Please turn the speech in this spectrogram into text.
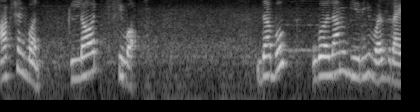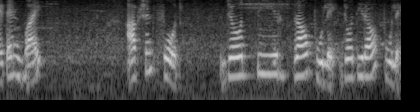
option one Lord Shiva the book గోలాంగిరి was written by option four Jyotirao Phule Jyotirao Phule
